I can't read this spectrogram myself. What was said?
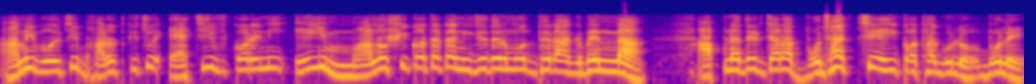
আমি বলছি ভারত কিছু অ্যাচিভ করেনি, এই মানসিকতাটা নিজেদের মধ্যে রাখবেন না। আপনাদের যারা বোঝাচ্ছে এই কথাগুলো বলে,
